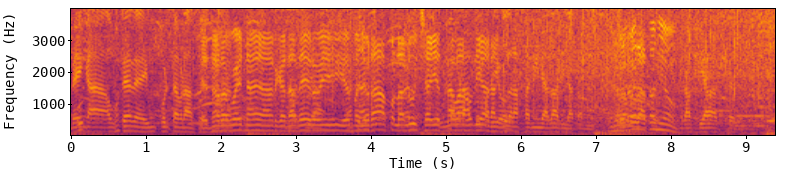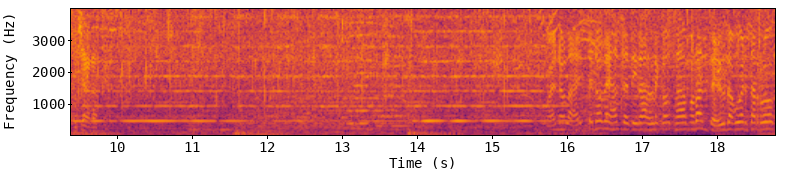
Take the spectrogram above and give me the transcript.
Venga, a ustedes un fuerte abrazo. Enhorabuena al ganadero y el mayorazgo por la lucha y el Un trabajo abrazo para diario. toda la familia Dávila también. Enhorabuena, Antonio. Gracias a ustedes. Muchas gracias. Bueno, la gente no deja de tirarle cosas a Morante, es una huerta rock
